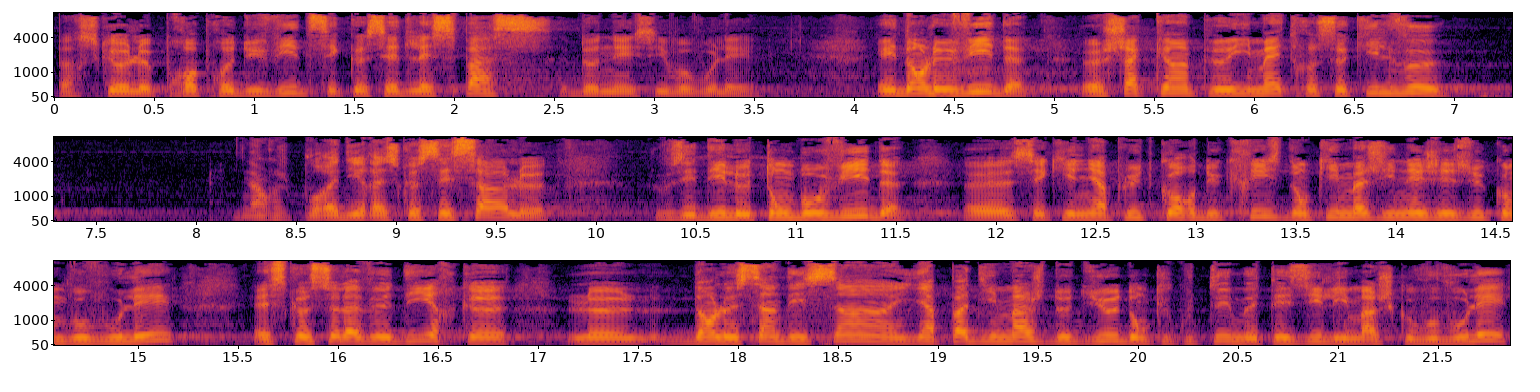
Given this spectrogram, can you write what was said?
parce que le propre du vide, c'est que c'est de l'espace donné, si vous voulez. Et dans le vide, euh, chacun peut y mettre ce qu'il veut. Alors je pourrais dire, est-ce que c'est ça le, je vous ai dit, le tombeau vide, euh, c'est qu'il n'y a plus de corps du Christ, donc imaginez Jésus comme vous voulez. Est-ce que cela veut dire que dans le Saint des Saints, il n'y a pas d'image de Dieu, donc écoutez, mettez-y l'image que vous voulez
